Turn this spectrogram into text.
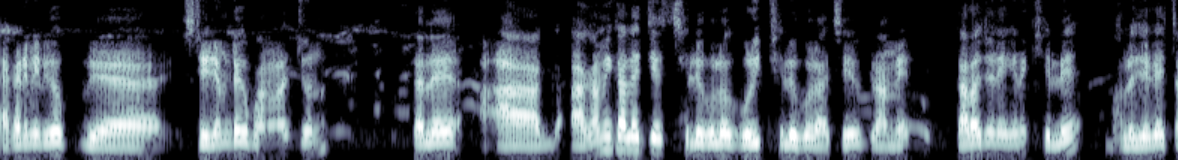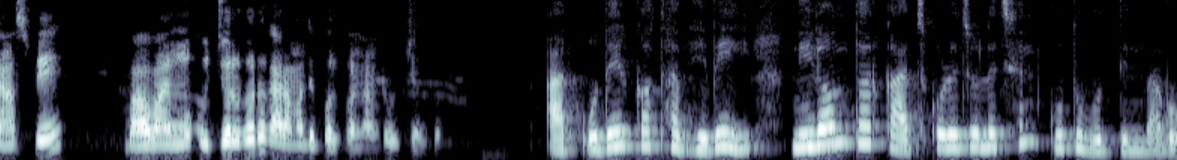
একাডেমিটাকে স্টেডিয়ামটাকে বানানোর জন্য। তাহলে আগ- আগামীকালের যে ছেলেগুলো, গরিব ছেলেগুলো আছে গ্রামের, তারা যেন এখানে খেলে, ভালো জায়গায় চান্স পেয়ে বাবা মায়ের মুখ উজ্জ্বল করুক, আর আমাদের বলব নামটা উজ্জ্বল করুক। আর ওদের কথা ভেবেই নিরন্তর কাজ করে চলেছেন কুতুবুদ্দিন বাবু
